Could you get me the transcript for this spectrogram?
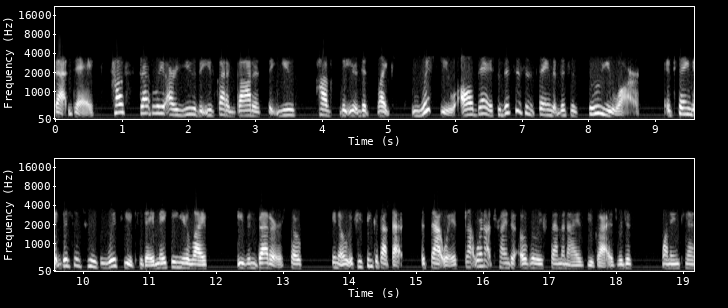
that day. How studly are you that you've got a goddess that you have that you that's like with you all day. So this isn't saying that this is who you are. It's saying that this is who's with you today, making your life even better. So, you know, if you think about that it's that way. It's not we're not trying to overly feminize you guys. We're just wanting to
